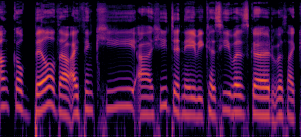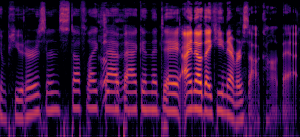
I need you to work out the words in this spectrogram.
Uncle Bill though. I think he uh he did Navy because he was good with like computers and stuff like that back in the day. I know that he never saw combat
